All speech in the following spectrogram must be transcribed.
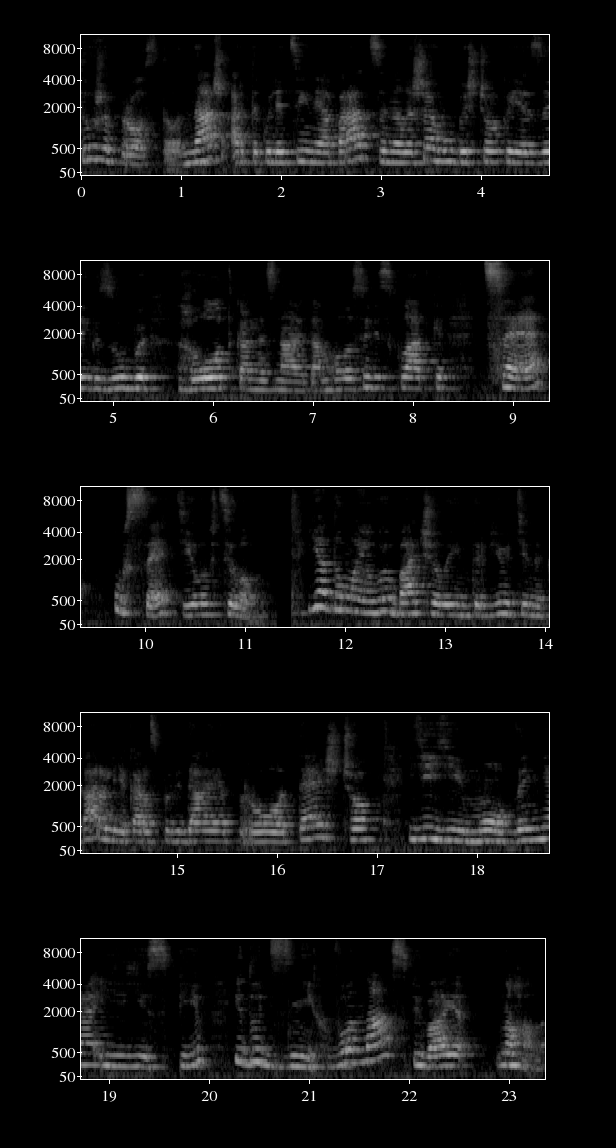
дуже просто. Наш артикуляційний апарат це не лише губи, щоки, язик, зуби, глотка, не знаю, там голосові складки. Це усе тіло в цілому. Я думаю, ви бачили інтерв'ю Тіни Кароль, яка розповідає про те, що її мовлення і її спів ідуть з ніг. Вона співає ногами.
